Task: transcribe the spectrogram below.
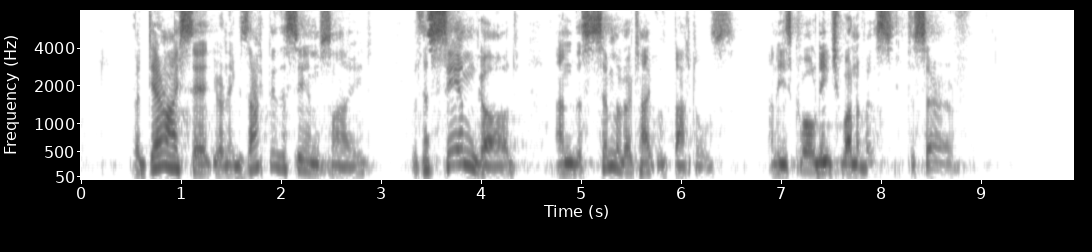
but dare I say it, you're on exactly the same side with the same God and the similar type of battles. And he's called each one of us to serve.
